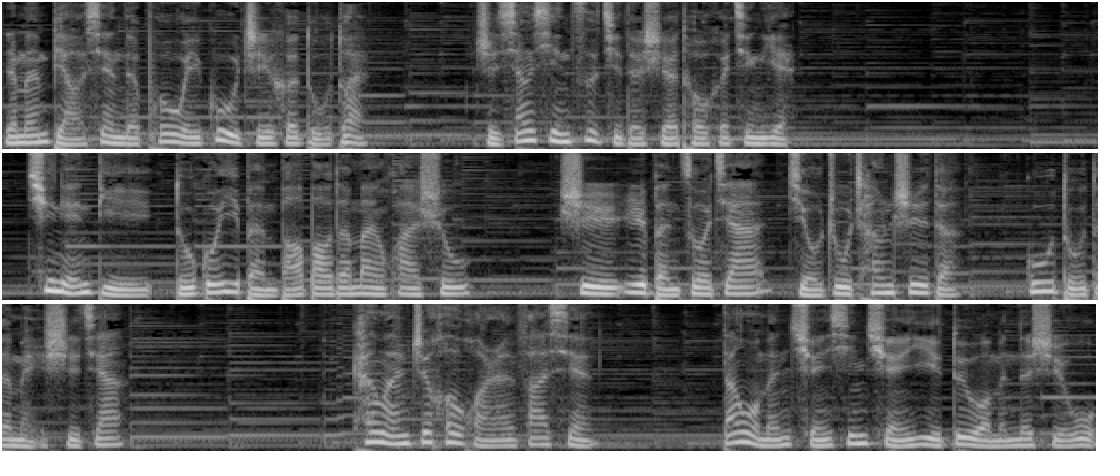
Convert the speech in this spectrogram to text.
人们表现得颇为固执和独断，只相信自己的舌头和经验。去年底读过一本薄薄的漫画书，是日本作家久住昌之的《孤独的美食家》。看完之后，恍然发现，当我们全心全意对我们的食物，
